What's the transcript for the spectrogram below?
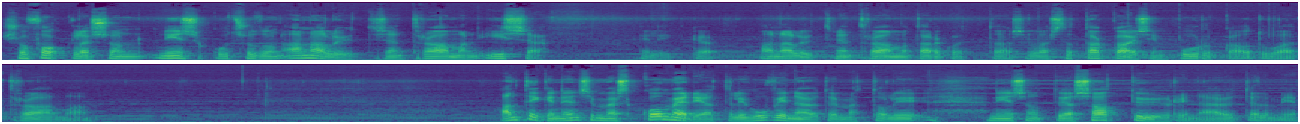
Sofokles on niin kutsutun analyyttisen draaman isä, eli analyyttinen draama tarkoittaa sellaista takaisin purkautuvaa draamaa. Antiikin ensimmäiset komediat eli huvinäytelmät oli niin sanottuja satyyrinäytelmiä.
